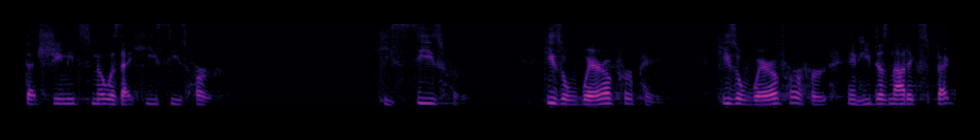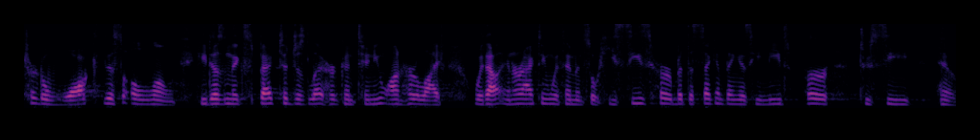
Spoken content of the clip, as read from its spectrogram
that she needs to know is that he sees her. He sees her. He's aware of her pain. He's aware of her hurt, and he does not expect her to walk this alone. He doesn't expect to just let her continue on her life without interacting with him. And so he sees her, but the second thing is he needs her to see him.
